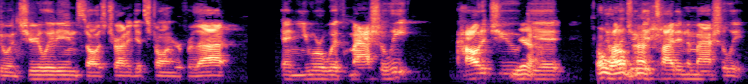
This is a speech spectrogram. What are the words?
doing cheerleading. So I was trying to get stronger for that. And you were with Mash Elite. How did you Yeah. get? Oh how wow, did you get tied into Mash Elite?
